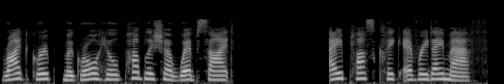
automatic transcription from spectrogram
Wright Group – McGraw-Hill Publisher website. A plus click Everyday Math.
